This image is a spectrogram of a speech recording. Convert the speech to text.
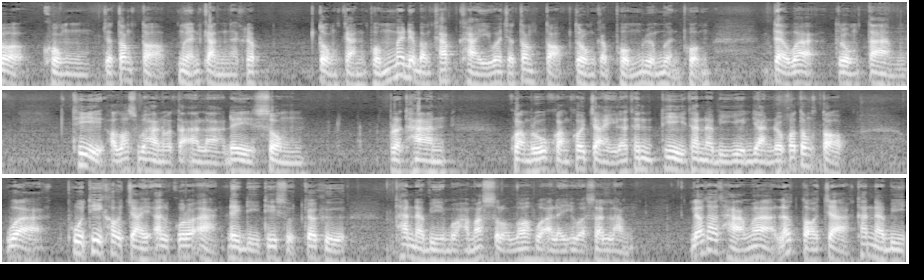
ก็คงจะต้องตอบเหมือนกันนะครับ ตรงกันผมไม่ได้บังคับใครว่าจะต้องตอบตรงกับผมหรือเหมือนผม แต่ว่าตรงตามที่อัลลอฮฺสุบฮานุตะอาลาได้ทรงประทานความรู้ความเข้าใจและท่านที่ท่านนาบียืนยัน เราก็ต้องตอบว่าผู้ที่เข้าใจอัลกุรอานได้ดีที่สุดก็คือ ท่านนาบีมุฮัมมัดสุลลัลฮุอะลัยฮิวะสัลลัมแล้วถ้าถามว่าแล้วต่อจากท่านนาบี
